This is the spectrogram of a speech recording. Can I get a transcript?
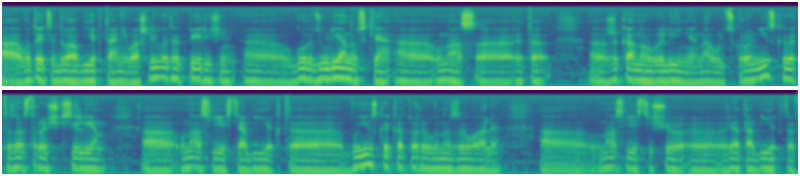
А, вот эти два объекта, они вошли в этот перечень. А, в городе Ульяновске а, у нас это ЖК «Новая линия» на улице Кроницкого, это застройщик «Селен». У нас есть объект Буинской, который вы называли. У нас есть еще ряд объектов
